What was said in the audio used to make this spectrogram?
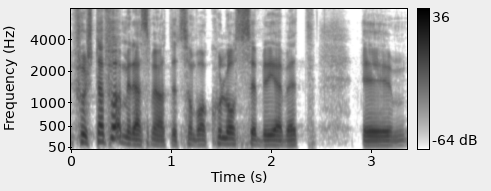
första förmiddagsmötet som var Kolosserbrevet Ehm,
